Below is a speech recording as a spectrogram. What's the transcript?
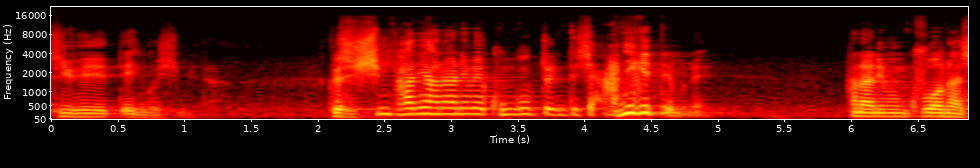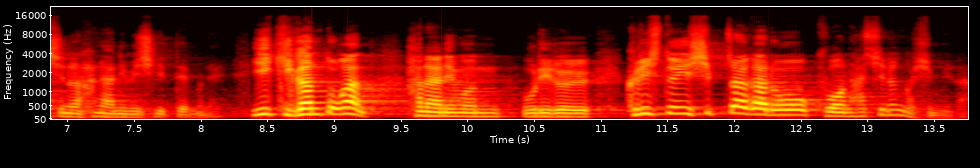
기회의 때인 것입니다. 그래서 심판이 하나님의 궁극적인 뜻이 아니기 때문에 하나님은 구원하시는 하나님이시기 때문에 이 기간 동안 하나님은 우리를 그리스도의 십자가로 구원하시는 것입니다.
